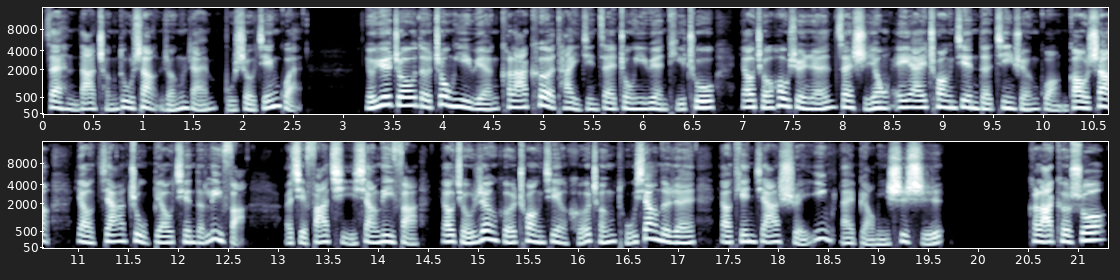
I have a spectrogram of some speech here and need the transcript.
在很大程度上仍然不受监管。纽约州的众议员克拉克，他已经在众议院提出，要求候选人在使用 AI 创建的竞选广告上要加注标签的立法，而且发起一项立法，要求任何创建合成图像的人要添加水印来表明事实。克拉克说，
